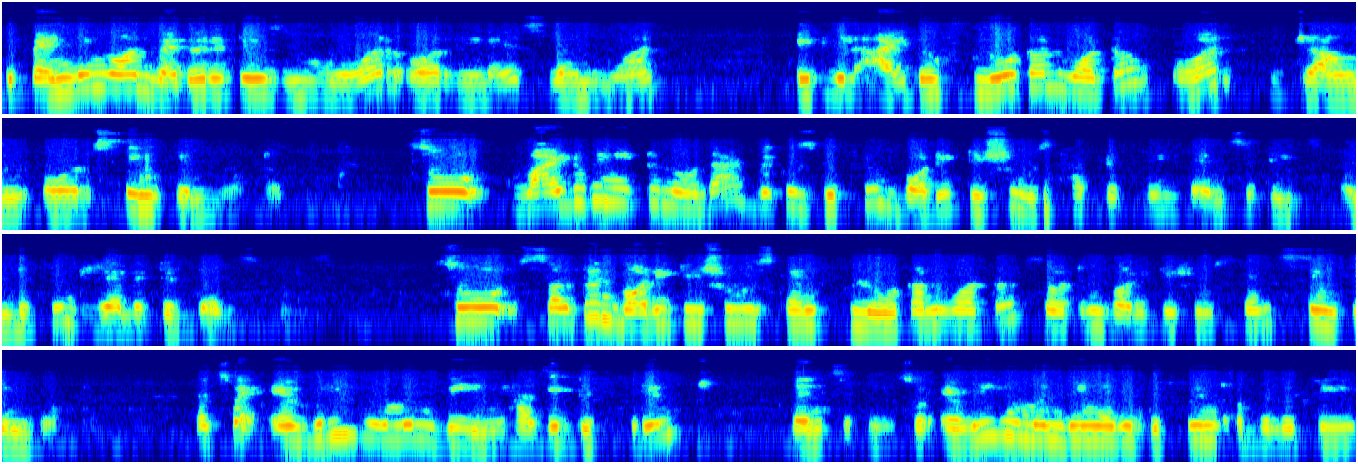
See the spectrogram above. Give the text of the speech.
depending on whether it is more or less than one, it will either float on water or drown or sink in water. So why do we need to know that? Because different body tissues have different densities and different relative densities. So certain body tissues can float on water, certain body tissues can sink in water. That's why every human being has a different density. So every human being has a different ability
